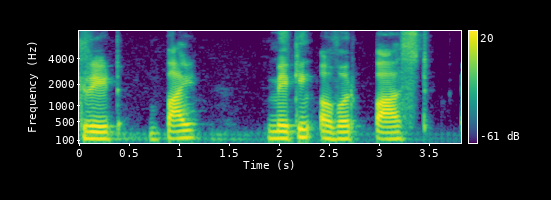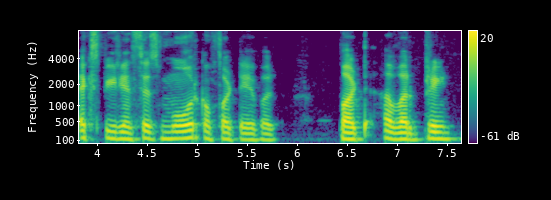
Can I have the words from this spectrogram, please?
great by making our past experiences more comfortable. But our brain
